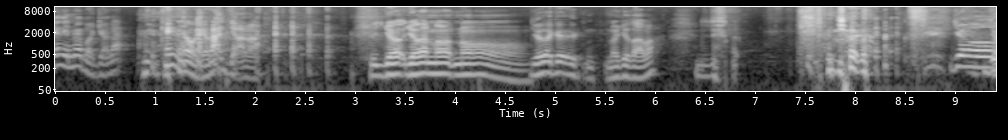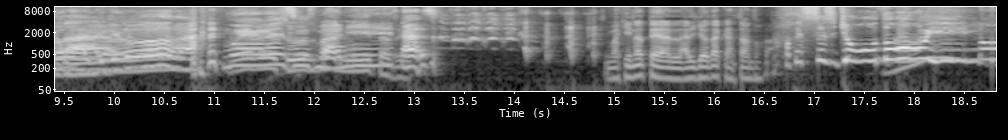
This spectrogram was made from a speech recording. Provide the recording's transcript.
¿Qué de nuevo, Yoda? ¿Qué nuevo? Yoda, Yoda. Yo, Yoda no, no, Yoda que... no ayudaba. Yoda. Yoda, Yoda, Yoda, Yoda, mueve sus manitas. Imagínate al, al Yoda cantando. A veces yo doy, no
